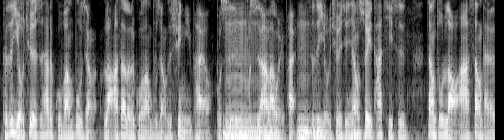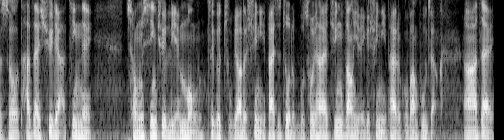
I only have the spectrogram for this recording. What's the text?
可是有趣的是，他的国防部长老阿萨德的国防部长是逊尼派哦，不是不是阿拉维派，这是有趣的现象。所以他其实当初老阿上台的时候，他在叙利亚境内重新去联盟这个主要的逊尼派是做得不错，因为他在军方有一个逊尼派的国防部长，然后他在。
